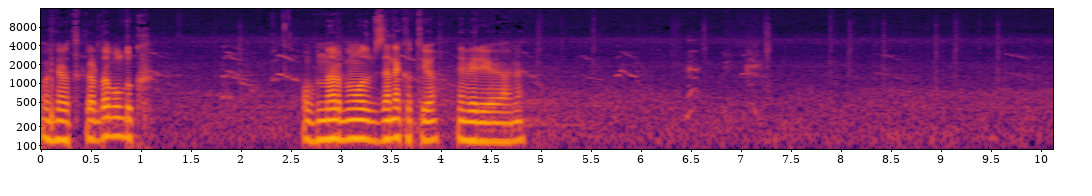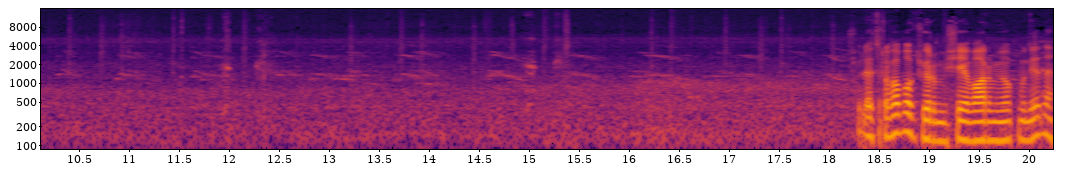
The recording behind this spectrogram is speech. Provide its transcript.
O yaratıkları da bulduk. O bunları bulmamız bize ne katıyor? Ne veriyor yani? Şöyle etrafa bakıyorum bir şey var mı yok mu diye de.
